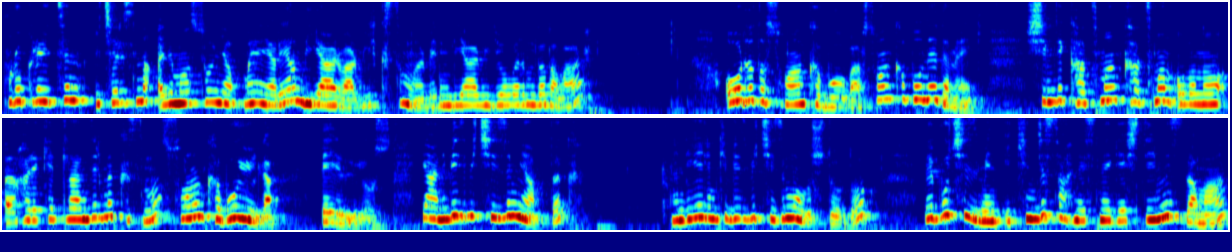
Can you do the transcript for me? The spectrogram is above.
Procreate'in içerisinde animasyon yapmaya yarayan bir yer var. Bir kısım var. Benim diğer videolarımda da var. Orada da soğan kabuğu var. Soğan kabuğu ne demek? Şimdi katman katman olan o e, hareketlendirme kısmı soğan kabuğuyla belirliyoruz. Yani biz bir çizim yaptık. Diyelim ki biz bir çizim oluşturduk ve bu çizimin ikinci sahnesine geçtiğimiz zaman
